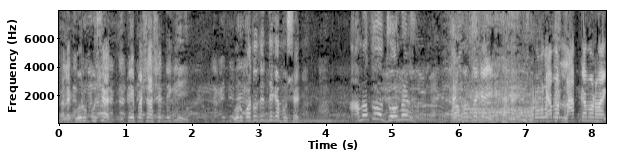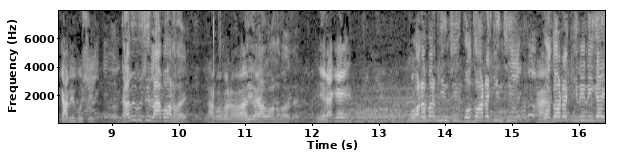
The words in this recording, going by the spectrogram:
তাহলে গরু পুষেন। একটু এ পাশে আসেন দেখি। গরু কতদিন থেকে পুষেন? আমরা তো জন্মের কেমন লাভ কেমন হয় গাভী পুষে? গাবি বুঝি লাভবান হয়। লাভবান হওয়া যায়। লাভবান হওয়া যায়। এর আগে অনেকবার কিনছি গত হাটে কিনছি হ্যাঁ। গত হাটে কিনে নিয়ে যাই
